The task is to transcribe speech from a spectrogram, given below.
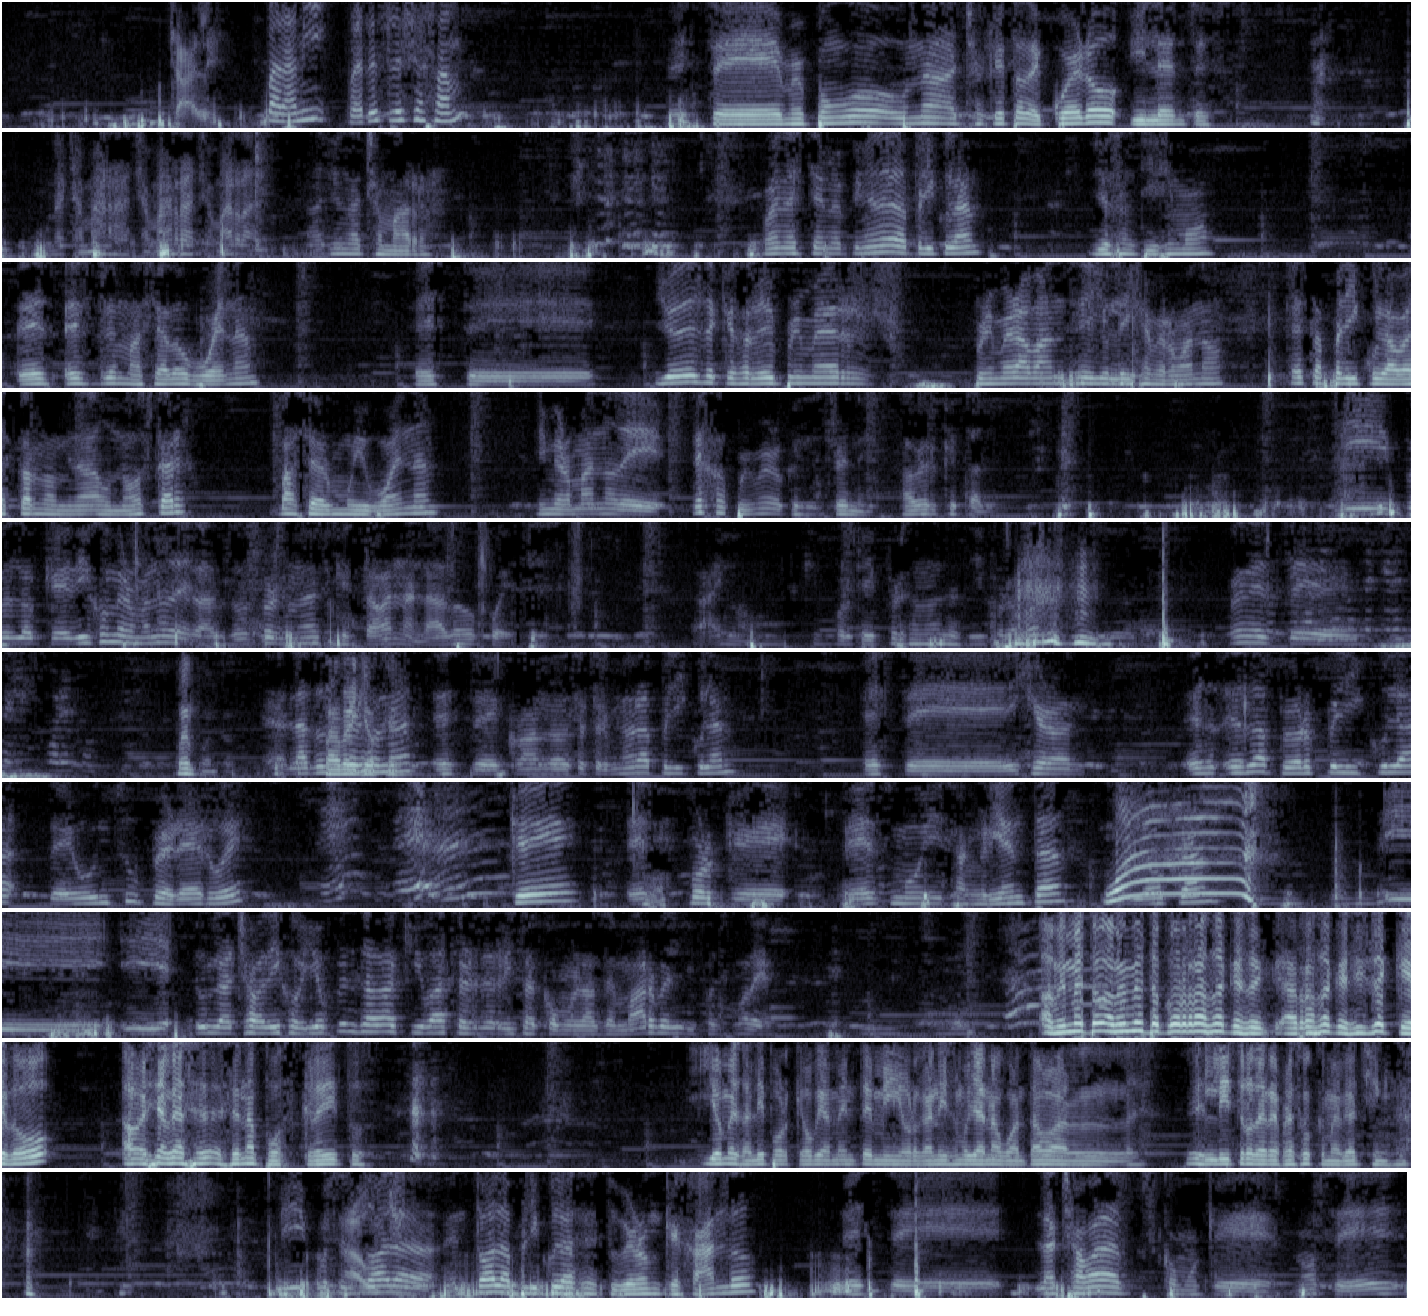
Chale. Para mí, ¿cuál es la Shazam? Este, me pongo una chaqueta de cuero y lentes. Una chamarra, chamarra, chamarra. Así una chamarra. bueno, este, mi opinión de la película, Dios santísimo, es, es demasiado buena. Este, yo desde que salió el primer, primer avance, yo le dije a mi hermano, esta película va a estar nominada a un Oscar, va a ser muy buena. Y mi hermano de, deja primero que se estrene, a ver qué tal. Y pues lo que dijo mi hermano de las dos personas que estaban al lado, pues, ay no, es que porque hay personas así, pero bueno, este... No te quieres feliz por eso. Buen punto. Las dos personas, este, cuando se terminó la película, este, dijeron, es, es la peor película de un superhéroe que es porque es muy sangrienta, loca. Y, y la chava dijo, yo pensaba que iba a ser de risa como las de Marvel y fue así como de... A mí me, to- a mí me tocó raza que, se, a raza que sí se quedó a ver si había escena- escena post créditos. Yo me salí porque obviamente mi organismo ya no aguantaba el, litro de refresco que me había chingado. Y pues en toda, la, en toda la película se estuvieron quejando. Este, la chava pues como que, no sé,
